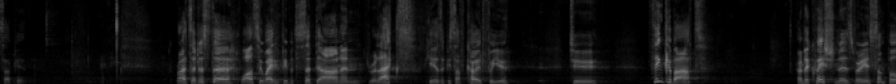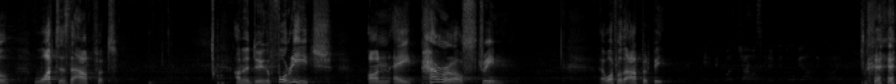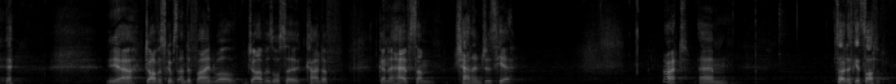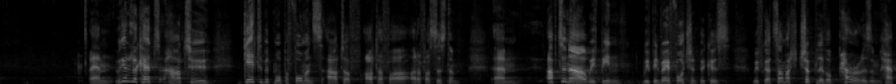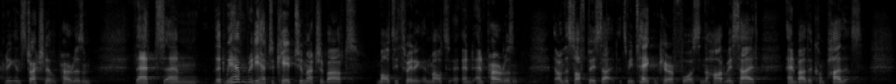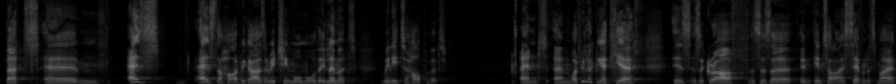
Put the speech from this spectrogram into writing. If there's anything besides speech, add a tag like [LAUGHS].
this up here. Right, so just uh, whilst you're waiting for people to sit down and relax, here's a piece of code for you to think about. And the question is very simple what is the output? I'm doing a for each on a parallel stream. Uh, what will the output be? [LAUGHS] yeah, JavaScript's undefined. Well, Java's also kind of going to have some challenges here. All right. Um, so let's get started. Um, we're going to look at how to get a bit more performance out of, out of, our, out of our system. Um, up to now, we've been, we've been very fortunate because we've got so much chip level parallelism happening, instruction level parallelism, that, um, that we haven't really had to care too much about multi-threading and, multi- and, and parallelism on the software side. It's been taken care of for us on the hardware side and by the compilers. But um, as, as the hardware guys are reaching more and more their limit, we need to help a bit. And um, what we're looking at here is, is a graph. This is a, an Intel i7. It's my,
